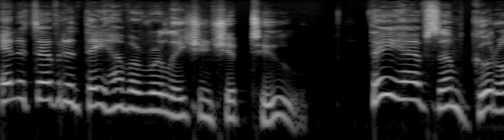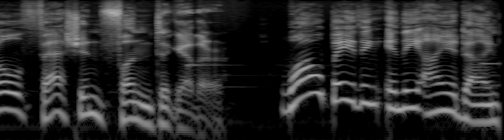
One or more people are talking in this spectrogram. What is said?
and it's evident they have a relationship too. They have some good old fashioned fun together. While bathing in the iodine,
